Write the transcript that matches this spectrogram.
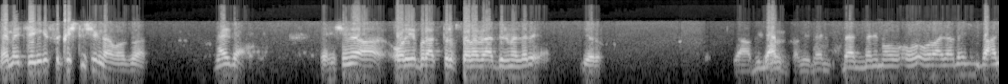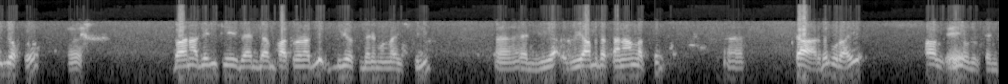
Mehmet Cengiz sıkıştı şimdi ama o zaman. Nerede? E şimdi orayı bıraktırıp sana verdirmeleri diyorum. Ya bilmiyorum tabii. Ben, ben benim o, o olaylarda hiçbir dahalim yoktu. Hı. Bana dedi ki ben ben patrona değil, biliyorsun benim onunla ilişkimi. Ha. Ben rüya, rüyamı da sana anlattım. Ha. Çağırdı burayı. Al İyi. iyi olur senin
